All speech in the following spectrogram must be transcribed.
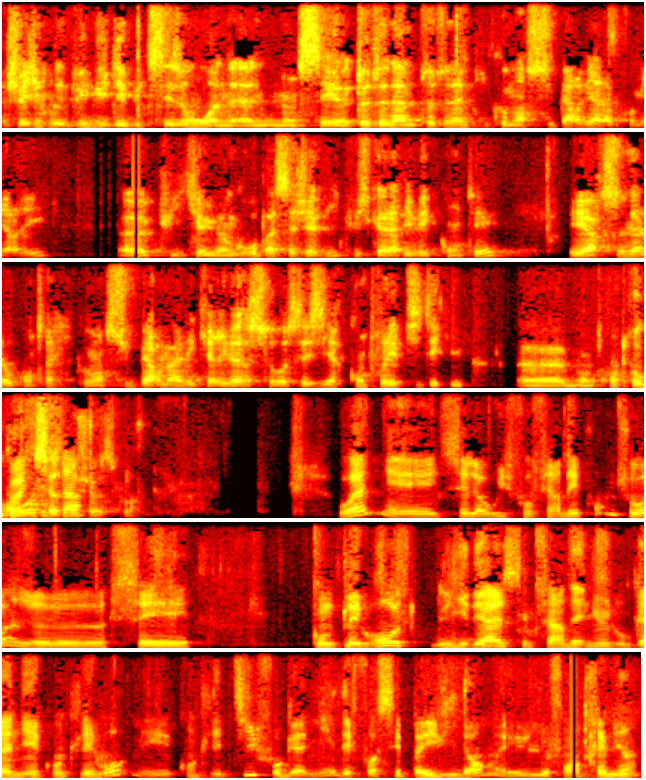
je vais dire, au vu du début de saison on a annoncé euh, Tottenham, Tottenham qui commence super bien la première ligue, euh, puis qui a eu un gros passage à vide puisqu'à l'arrivée de Comté, et Arsenal au contraire qui commence super mal et qui arrive à se ressaisir contre les petites équipes. Euh, bon, contre gros, c'est autre chose. Quoi. Ouais, mais c'est là où il faut faire des points, tu vois. C'est contre les gros, l'idéal c'est de faire des nuls ou gagner contre les gros, mais contre les petits, il faut gagner. Des fois, c'est pas évident et ils le font très bien.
